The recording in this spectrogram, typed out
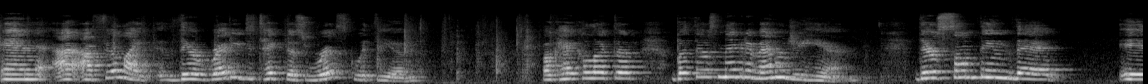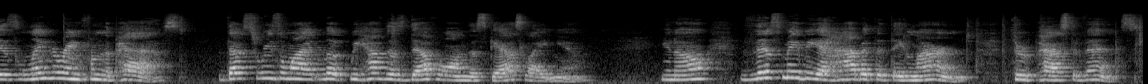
And I, I feel like they're ready to take this risk with you. Okay, collective? But there's negative energy here. There's something that is lingering from the past. That's the reason why, look, we have this devil on this gaslighting you. You know, this may be a habit that they learned through past events.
